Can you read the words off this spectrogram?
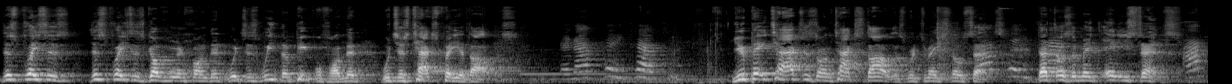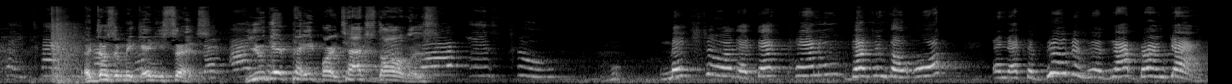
This place is, this place is government funded, which is we the people funded, which is taxpayer dollars. And I pay taxes. You pay taxes on tax dollars, which makes no sense. That doesn't make any sense. I pay taxes. It doesn't make any sense. You get paid by tax dollars. My job is to make sure that that panel doesn't go off and that the building is not burned down.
